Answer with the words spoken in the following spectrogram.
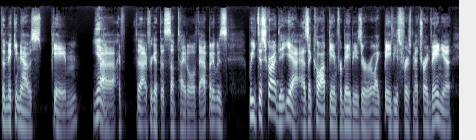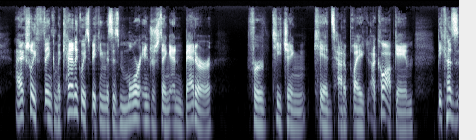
the Mickey Mouse game. Yeah, Uh, I, I forget the subtitle of that, but it was we described it, yeah, as a co-op game for babies or like baby's first Metroidvania. I actually think, mechanically speaking, this is more interesting and better for teaching kids how to play a co-op game because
